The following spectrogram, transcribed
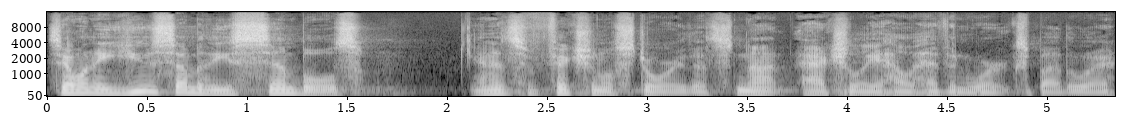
So I want to use some of these symbols, and it's a fictional story. That's not actually how heaven works, by the way.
